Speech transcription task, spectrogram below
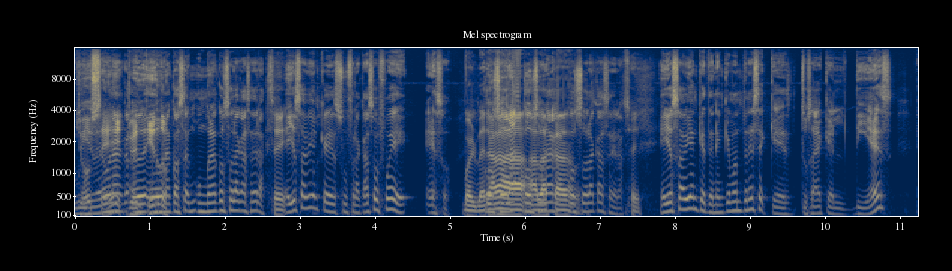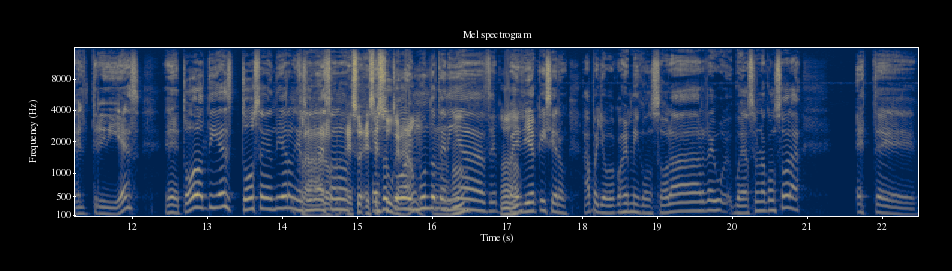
El Yo sé, una, yo era entiendo. una, cosa, una consola casera. Sí. Ellos sabían que su fracaso fue eso. volver Consola, a, a consola- la ca- consola casera. Sí. Ellos sabían que tenían que mantenerse, que tú sabes que el 10, el 3DS, eh, todos los 10, todos se vendieron. y eso no- Claro, eso, no, eso- es todo el mundo tenía. Pues Ajá. ellos que hicieron, ah, pues yo voy a coger mi consola, voy a hacer una consola, este,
